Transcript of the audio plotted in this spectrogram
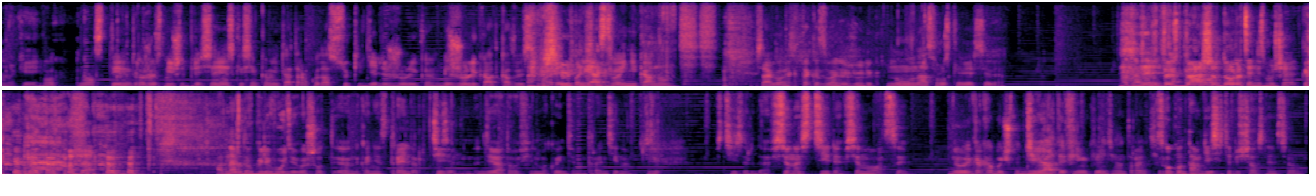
Окей. Вот у нас Тылин тоже грустно. пишет ко всем комментаторам, куда суки дели жулика. Без жулика отказывайся смотреть. Блядство и не канон. Согласен? Так, так и звали жулик. Ну, у нас в русской версии, То есть Даша. Дора тебя не смущает. Однажды в Голливуде вышел, э, наконец, трейлер. Тизер. Девятого фильма Квентина Тарантино. Тизер. Тизер, да. Все на стиле, все молодцы. Ну и как обычно, девятый фильм Квентина Тарантино. Сколько он там, 10 обещал снять всего?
